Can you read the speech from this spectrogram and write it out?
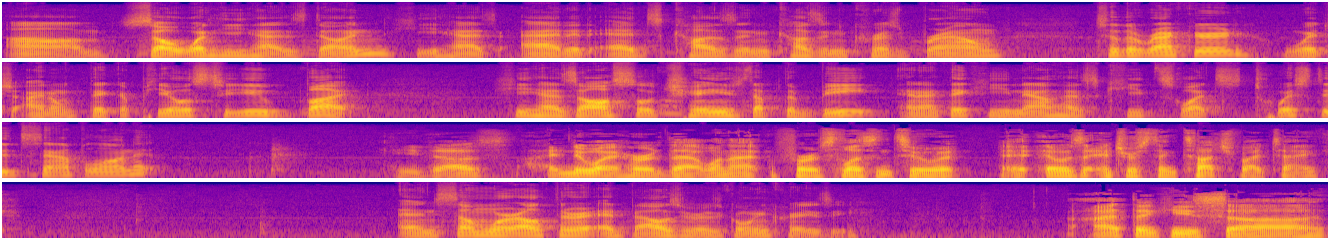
Um, so what he has done, he has added Ed's cousin, cousin Chris Brown, to the record, which I don't think appeals to you, but he has also changed up the beat, and I think he now has Keith Sweat's "Twisted" sample on it. He does. I knew I heard that when I first listened to it. It, it was an interesting touch by Tank. And somewhere out there, Ed Bowser is going crazy. I think he's uh,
